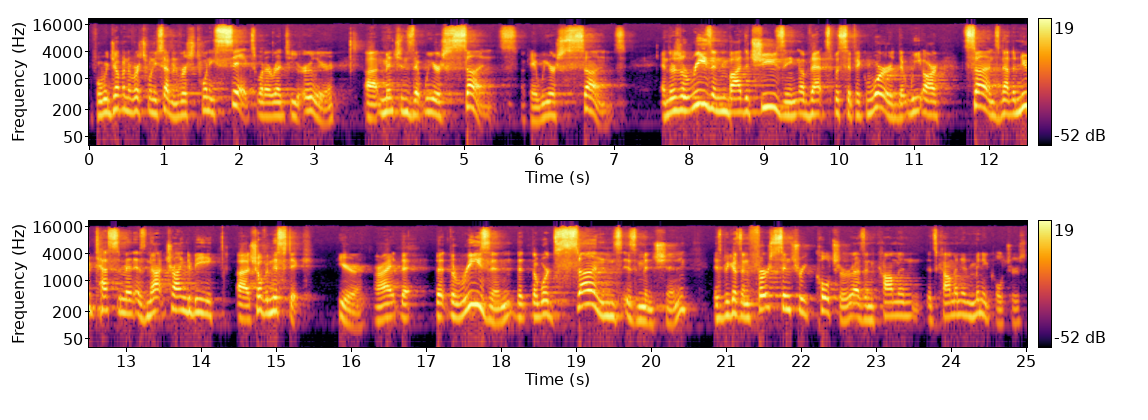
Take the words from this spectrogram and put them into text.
before we jump into verse 27, verse 26, what I read to you earlier, uh, mentions that we are sons. Okay, we are sons. And there's a reason by the choosing of that specific word that we are sons. Now, the New Testament is not trying to be uh, chauvinistic here, all right? That, that the reason that the word sons is mentioned is because in first century culture, as in common, it's common in many cultures,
